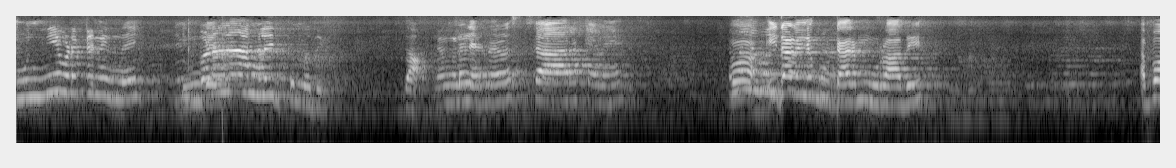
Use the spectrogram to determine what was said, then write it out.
മുന്നേ ഇവിടെ നിന്ന് ഇവിടെ ഞങ്ങൾ ഇരിക്കുന്നത്. ഇതാ. ഞങ്ങൾ സ്റ്റാർ ഒക്കെയാണ്. അപ്പൊ ഇതാണ് എന്റെ കൂട്ടുകാരൻ മുറാദ്. അപ്പൊ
